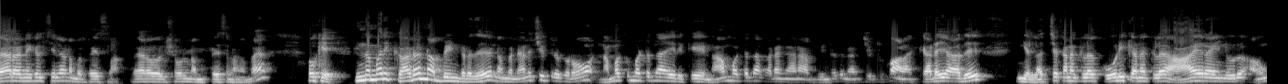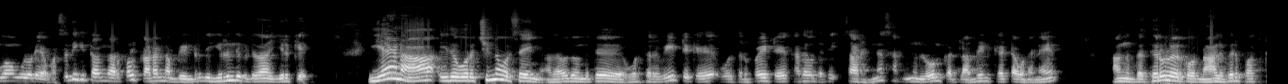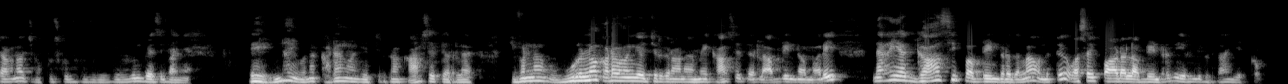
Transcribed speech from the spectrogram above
வேற நிகழ்ச்சியில நம்ம பேசலாம். வேற ஒரு ஷோவில் நம்ம பேசலாம் நம்ம. ஓகே இந்த மாதிரி கடன் அப்படின்றது நம்ம நினைச்சிட்டு இருக்கிறோம். நமக்கு மட்டும்தான் இருக்கு. நான் மட்டும்தான் கடங்காரன் அப்படின்றது நினைச்சிட்டு இருக்கோம். ஆனால் கிடையாது. இங்கே லட்சக்கணக்கில் கோடிக்கணக்கில் ஆயிரம் ஐநூறு அவங்கவுங்களுடைய வசதிக்கு தகுந்தாற்போல் கடன் அப்படின்றது இருந்துக்கிட்டு தான் இருக்கு. ஏன்னா இது ஒரு சின்ன ஒரு செய்யுங்க அதாவது வந்துட்டு ஒருத்தர் வீட்டுக்கு ஒருத்தர் போயிட்டு கதவை தட்டி சார் என்ன சார் இன்னும் லோன் கட்டல? அப்படின்னு கேட்ட உடனே அங்கே இந்த தெருவில் இருக்க ஒரு நாலு பேர் பார்த்துட்டாங்கன்னா வச்சுக்கோங்க குசு குசு குசு குசு குசுன்னு பேசிப்பாங்க. ஏய் என்ன இவனா கடன் வாங்கி வச்சிருக்கான்? காசே தெரில இவன்லாம் ஊரெல்லாம் கடன் வாங்கி வச்சிருக்கிறானாமே காசே தெரில அப்படின்ற மாதிரி நிறைய காசிப் அப்படின்றதெல்லாம் வந்துட்டு வசைப்பாடல் அப்படின்றது இருந்துக்கிட்டு தான் இருக்கும்.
